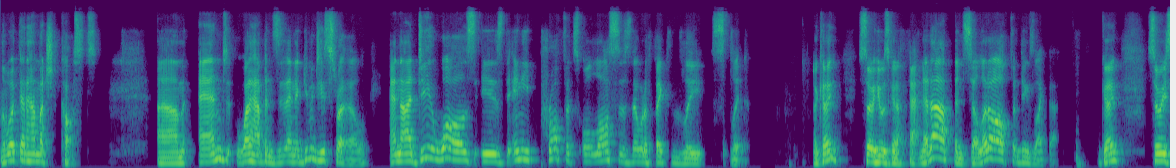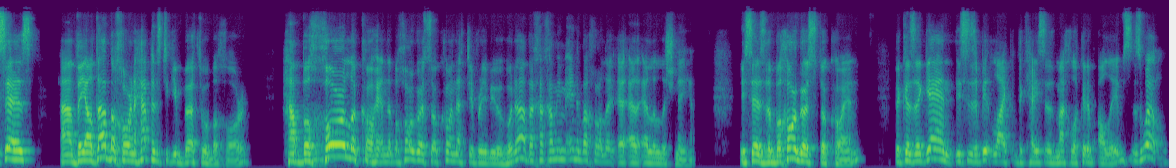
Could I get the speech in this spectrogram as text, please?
They worked out how much it costs. Um, and what happens is, and they're given to Israel, and the idea was is that any profits or losses that would effectively split. Okay, so he was going to fatten it up and sell it off and things like that. Okay, so he says uh, bechor and happens to give birth to a bechor. Ha bechor lekohen, the bechor goes to a kohen. That's Rabbi Yehuda. Bechor el He says the bechor goes to the kohen. Because again, this is a bit like the case of machloket of olives as well.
